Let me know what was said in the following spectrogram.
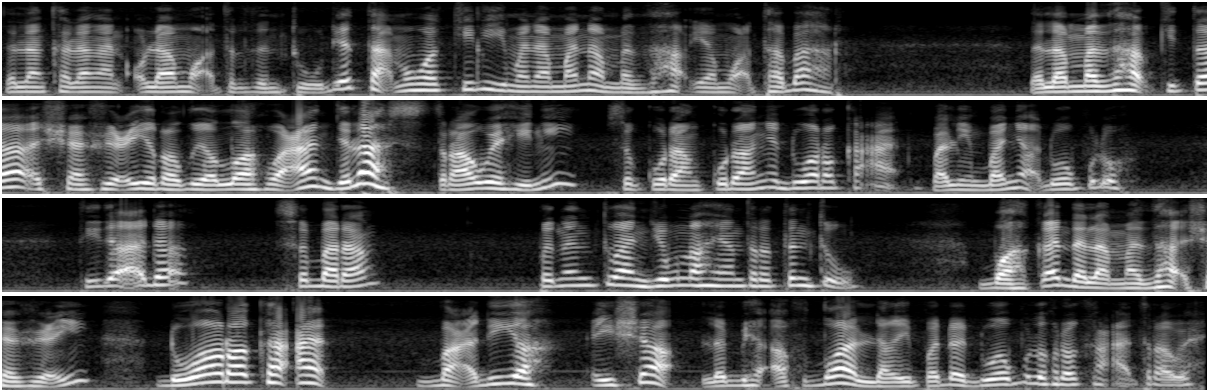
dalam kalangan ulama tertentu dia tak mewakili mana-mana mazhab yang muktabar dalam mazhab kita Syafi'i radhiyallahu an jelas tarawih ini sekurang-kurangnya dua rakaat paling banyak 20 tidak ada sebarang penentuan jumlah yang tertentu. Bahkan dalam mazhab Syafi'i dua rakaat ba'diyah isya lebih afdal daripada 20 rakaat tarawih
